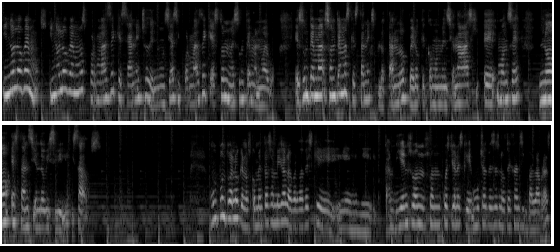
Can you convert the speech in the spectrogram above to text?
y no lo vemos y no lo vemos por más de que se han hecho denuncias y por más de que esto no es un tema nuevo. Es un tema son temas que están explotando pero que como mencionabas eh, Monse no están siendo visibilizados muy puntual lo que nos comentas, amiga. La verdad es que eh, también son, son cuestiones que muchas veces nos dejan sin palabras,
